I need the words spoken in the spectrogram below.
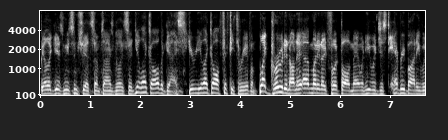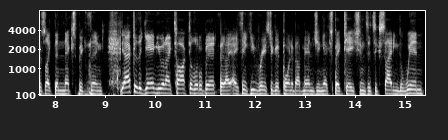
Billy gives me some shit sometimes. Billy said, "You like all the guys. You you like all 53 of them. Like Gruden on uh, Monday Night Football, man. When he would just everybody was like the next big thing." After the game, you and I talked a little bit, but I, I think you raised a good point about managing expectations. It's exciting to win.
